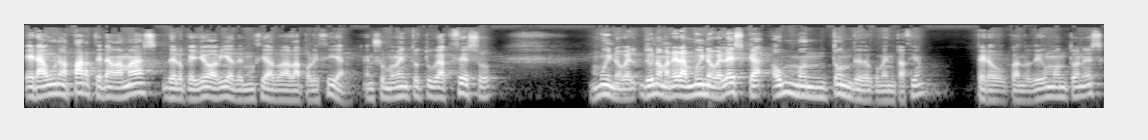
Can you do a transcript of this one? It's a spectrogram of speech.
era una parte nada más de lo que yo había denunciado a la policía. En su momento tuve acceso, muy de una manera muy novelesca, a un montón de documentación. Pero cuando digo un montón es,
